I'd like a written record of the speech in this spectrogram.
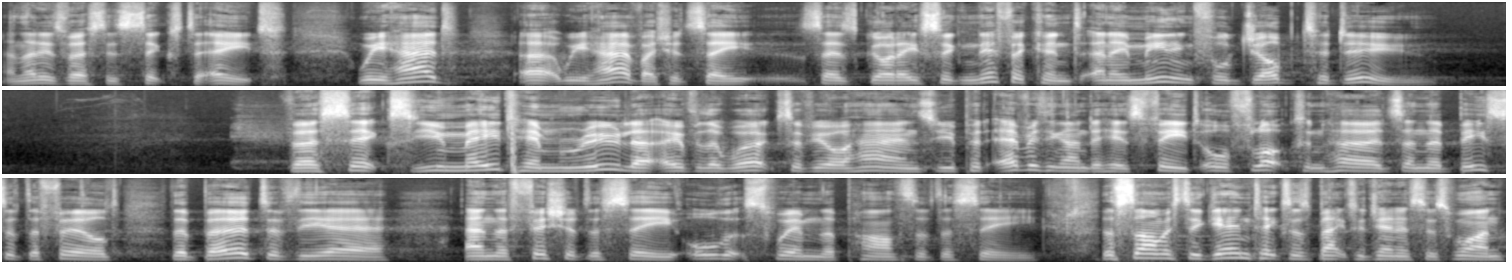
And that is verses 6 to 8. We, had, uh, we have, I should say, says God, a significant and a meaningful job to do. Verse 6 You made him ruler over the works of your hands. You put everything under his feet all flocks and herds, and the beasts of the field, the birds of the air, and the fish of the sea, all that swim the paths of the sea. The psalmist again takes us back to Genesis 1.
